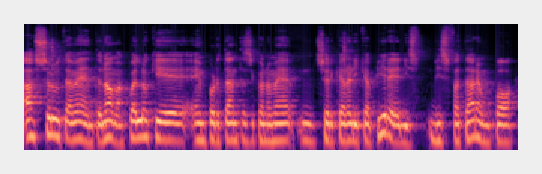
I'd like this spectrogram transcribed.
Assolutamente, no, ma quello che è importante secondo me cercare di capire è di, di sfatare un po'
